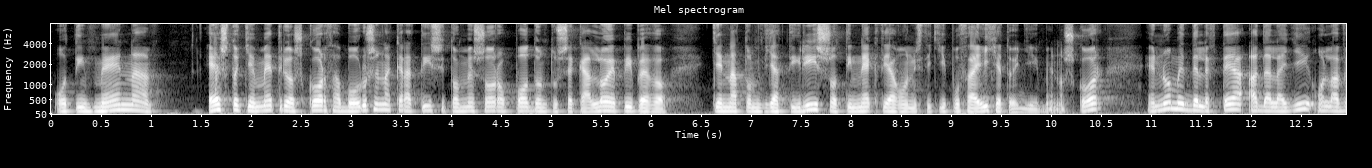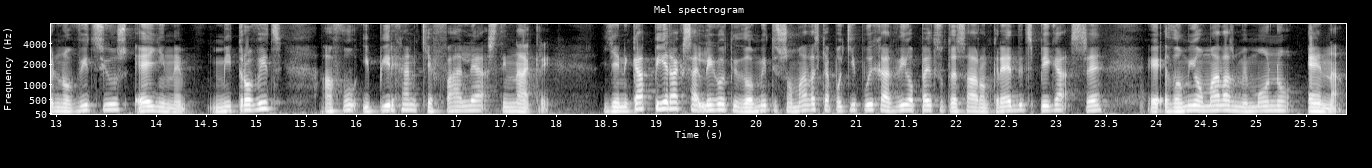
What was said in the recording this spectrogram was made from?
ότι με ένα έστω και μέτριο σκορ θα μπορούσε να κρατήσει το μέσο όρο πόντων του σε καλό επίπεδο και να τον διατηρήσω την έκτη αγωνιστική που θα είχε το εγγυημένο σκορ ενώ με την τελευταία ανταλλαγή ο Λαβρινοβίτσιους έγινε Μίτροβιτς αφού υπήρχαν κεφάλαια στην άκρη. Γενικά πήραξα λίγο τη δομή της ομάδας και από εκεί που είχα δύο παίκτες των 4 credits πήγα σε ε, δομή ομάδας με μόνο ένα.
